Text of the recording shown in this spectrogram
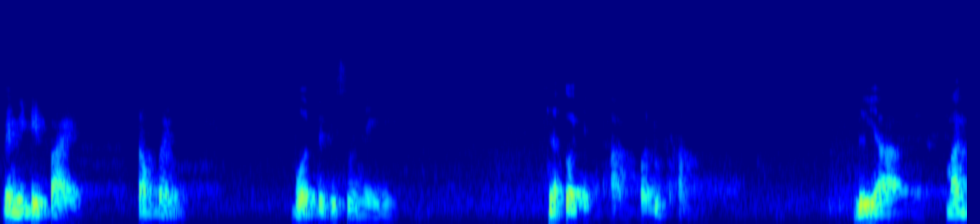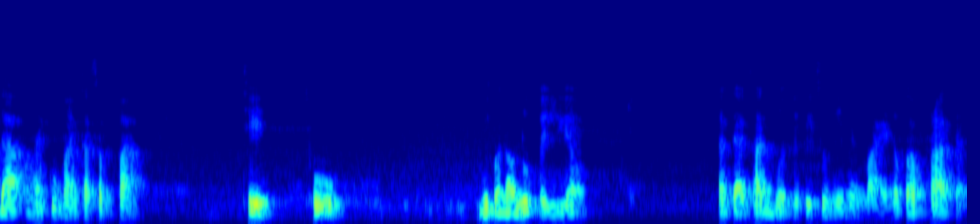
ไม่มีที่ไป ต้องไป บวชเป็นภิกษุณี แล้วก็เห็นธรรมบรรลุธรรม หรืออย่างมารดาของท่านกุมารกัสปะ ที่ถูก มีคนเอาลูกไปเลี้ยง ตั้งแต่ท่านบวชเป็นภิกษุณีใหม่ๆ แล้วก็พลาดจาก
